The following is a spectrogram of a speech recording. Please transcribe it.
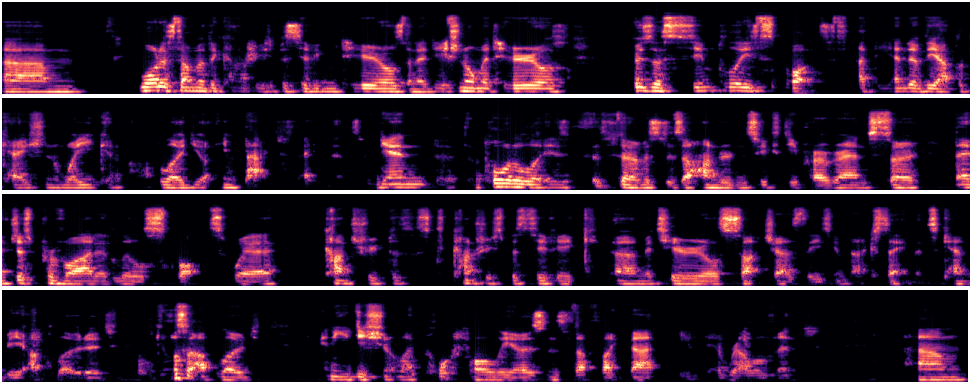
Um, what are some of the country-specific materials and additional materials? Those are simply spots at the end of the application where you can upload your impact statements. Again, the, the portal is services 160 programs, so they've just provided little spots where country country specific uh, materials such as these impact statements can be uploaded. You can also upload any additional like portfolios and stuff like that if they're relevant. Um,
